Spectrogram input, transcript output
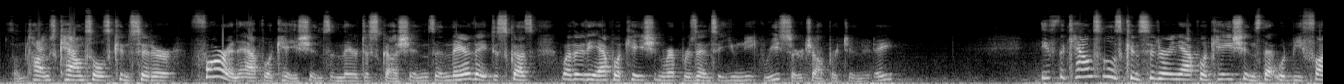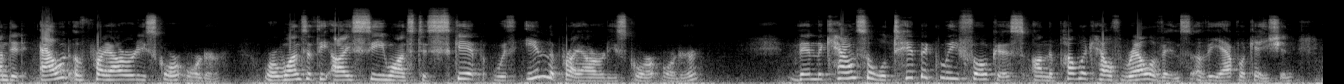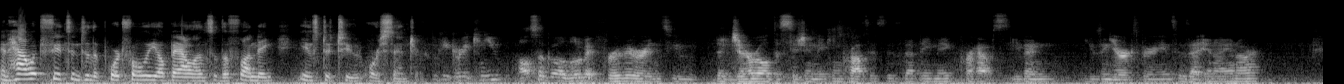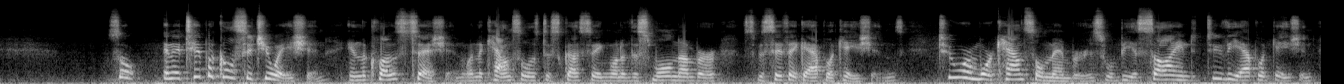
Sometimes councils consider foreign applications in their discussions, and there they discuss whether the application represents a unique research opportunity. If the council is considering applications that would be funded out of priority score order, or ones that the IC wants to skip within the priority score order, then the council will typically focus on the public health relevance of the application and how it fits into the portfolio balance of the funding institute or center. Okay, great. Can you also go a little bit further into the general decision making processes that they make, perhaps even using your experiences at NINR? So, in a typical situation, in the closed session, when the council is discussing one of the small number specific applications, two or more council members will be assigned to the application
